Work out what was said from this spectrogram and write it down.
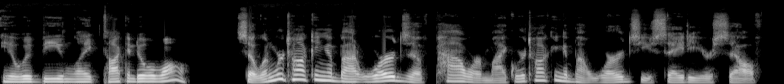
It would be like talking to a wall. So, when we're talking about words of power, Mike, we're talking about words you say to yourself.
